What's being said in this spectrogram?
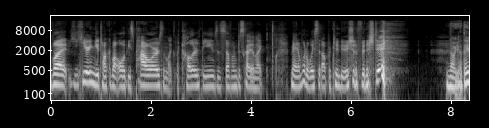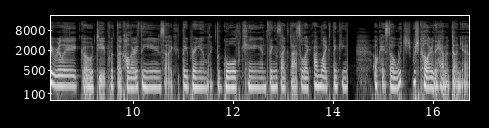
But hearing you talk about all these powers and like the color themes and stuff, I'm just kind of like, man, what a wasted opportunity! They should have finished it. No, yeah, they really go deep with the color themes. Like they bring in like the gold king and things like that. So like I'm like thinking, okay, so which which color they haven't done yet?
